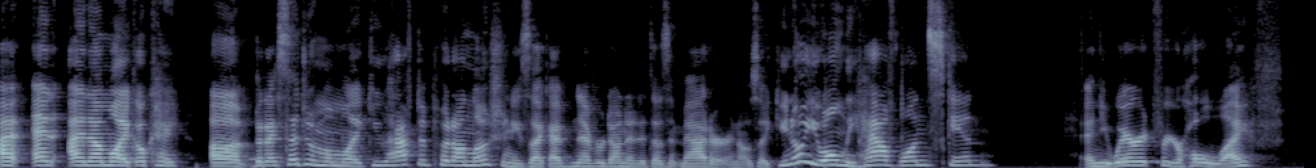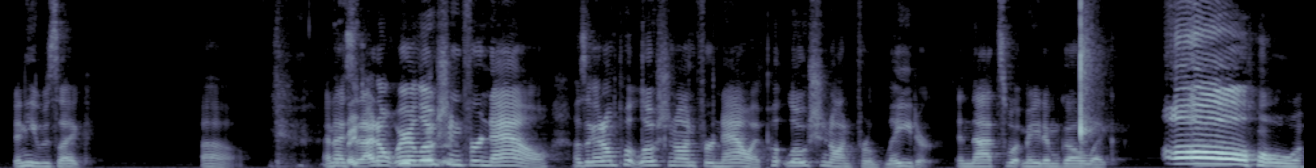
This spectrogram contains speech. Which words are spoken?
And, and, and I'm like, okay. Um, but I said to him, I'm like, you have to put on lotion. He's like, I've never done it. It doesn't matter. And I was like, you know, you only have one skin and you wear it for your whole life. And he was like, oh. And I said, I don't wear lotion for now. I was like, I don't put lotion on for now. I put lotion on for later. And that's what made him go like, oh,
